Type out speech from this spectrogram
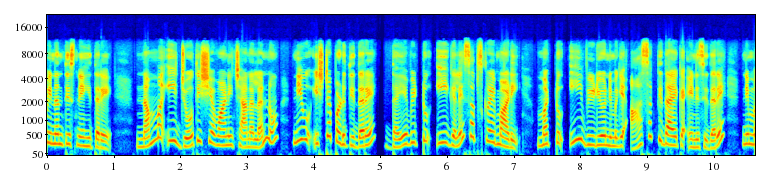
ವಿನಂತಿ ಸ್ನೇಹಿತರೆ, ನಮ್ಮ ಈ ಜ್ಯೋತಿಷ್ಯವಾಣಿ ಚಾನಲ್ ಅನ್ನು ನೀವು ಇಷ್ಟಪಡುತ್ತಿದ್ದರೆ ದಯವಿಟ್ಟು ಈಗಲೇ ಸಬ್ಸ್ಕ್ರೈಬ್ ಮಾಡಿ ಮತ್ತು ಈ ವಿಡಿಯೋ ನಿಮಗೆ ಆಸಕ್ತಿದಾಯಕ ಎನಿಸಿದರೆ ನಿಮ್ಮ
